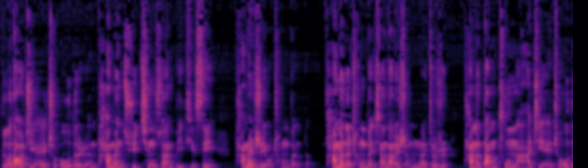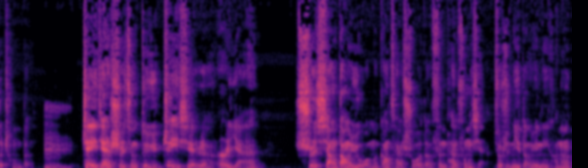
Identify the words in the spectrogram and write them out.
得到 GHO 的人，他们去清算 BTC，他们是有成本的。他们的成本相当于什么呢？就是他们当初拿 GHO 的成本。嗯，这件事情对于这些人而言，是相当于我们刚才说的分摊风险，就是你等于你可能。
